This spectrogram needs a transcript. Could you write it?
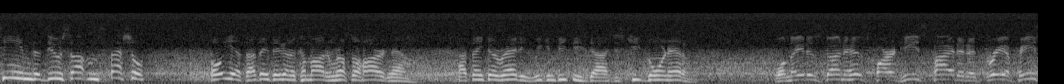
team to do something special? Oh yes, I think they're going to come out and wrestle hard now. I think they're ready. We can beat these guys. Just keep going at them. Well, Nate has done his part. He's tied it at three apiece,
